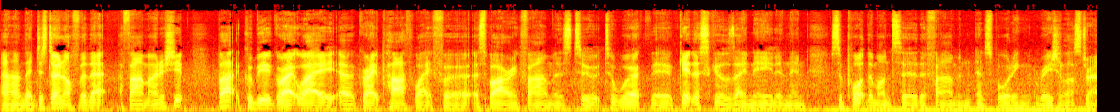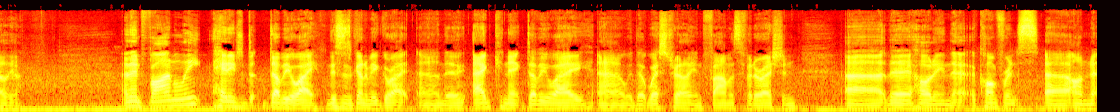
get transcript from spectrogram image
Um, they just don't offer that farm ownership, but it could be a great way, a great pathway for aspiring farmers to, to work there, get the skills they need, and then support them onto the farm and, and sporting regional Australia. And then finally, heading to WA. This is going to be great. Uh, the Ag Connect WA uh, with the West Australian Farmers Federation. Uh, they're holding a conference uh, on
